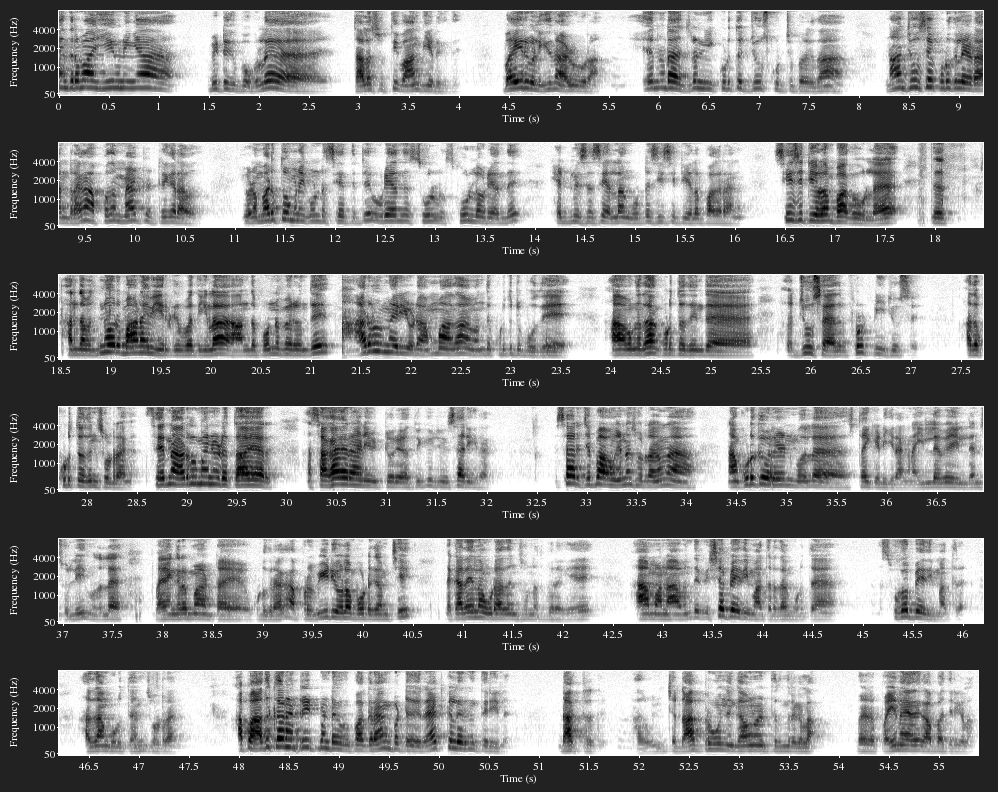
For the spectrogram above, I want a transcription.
சாயந்தரமாக ஈவினிங்காக வீட்டுக்கு போகக்குள்ள தலை சுற்றி வாந்தி எடுக்குது. வயிறு வலிக்குதுன்னு அழுகுறான் என்னடா ஆச்சுன்னா நீ கொடுத்த ஜூஸ் குடிச்ச பிறகு தான் நான் ஜூஸே கொடுக்கலையடான்றாங்க. அப்போ தான் மேட்ரு ட்ரிகர் ஆகுது. இவனை மருத்துவமனை கொண்டு சேர்த்துட்டு உடையாந்து ஸ்கூல் ஸ்கூலில் உடையாந்து ஹெட் மிஸ்ஸஸ் எல்லாம் கூப்பிட்டு சிசிடிவிலாம் பார்க்குறாங்க சிசிடிவிலாம் பார்க்கக்குள்ள இந்த அந்த இன்னொரு மாணவி இருக்குது பார்த்தீங்களா அந்த பொண்ணு பேர் வந்து அருள்மேரியோட அம்மா தான் வந்து கொடுத்துட்டு போகுது. அவங்க தான் கொடுத்தது இந்த ஜூஸை அது ஃப்ரூட்னி ஜூஸு அதை கொடுத்ததுன்னு சொல்கிறாங்க சரினா அருள்மணியோட தாயார் சகாயராணி விக்டோரியா தூக்கி வச்சு விசாரிக்கிறாங்க. விசாரிச்சப்ப அவங்க என்ன சொல்கிறாங்கன்னா நான் கொடுக்கவில்லைன்னு முதல்ல ஸ்ட்ரைக் அடிக்கிறாங்க. நான் இல்லவே இல்லைன்னு சொல்லி முதல்ல பயங்கரமாக ட கொடுக்குறாங்க. அப்புறம் வீடியோலாம் போட்டு காமிச்சு இந்த கதையெல்லாம் விடாதுன்னு சொன்னது பிறகு ஆமாம் நான் வந்து விஷபேதி மாத்திரை தான் கொடுத்தேன். சுகபேதி மாத்திரை. அதுதான் கொடுத்தேன்னு சொல்கிறாங்க அப்போ அதுக்கான ட்ரீட்மெண்ட் அவங்க பார்க்குறாங்க பட் ரேட் கலர்னு தெரியல. டாக்டருக்கு அது கொஞ்சம் டாக்டரும் கொஞ்சம் கவனம் எடுத்திருந்துருக்கலாம். பையனாக காப்பாற்றிருக்கலாம்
